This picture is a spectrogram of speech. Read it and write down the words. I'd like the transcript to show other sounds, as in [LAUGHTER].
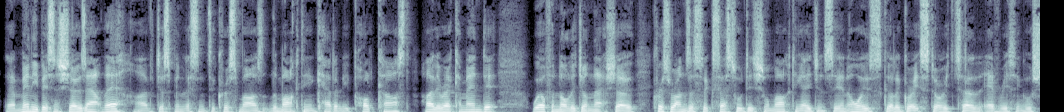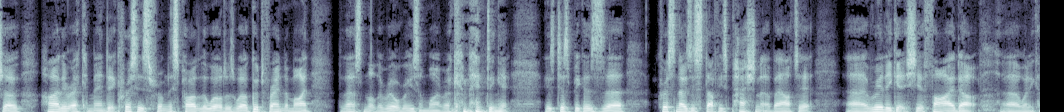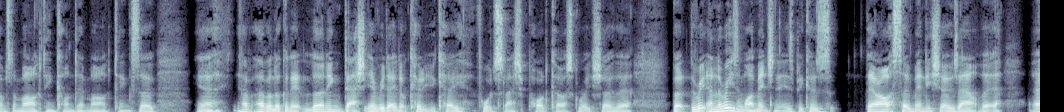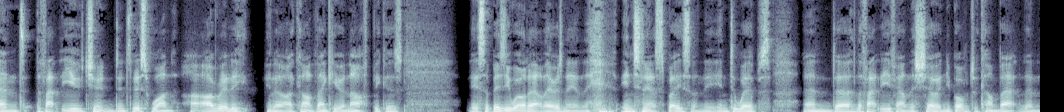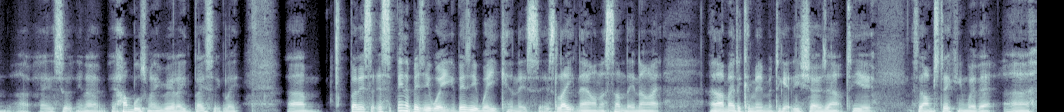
There are many business shows out there. I've just been listening to Chris Marr, the Marketing Academy podcast. Highly recommend it. Wealth of knowledge on that show. Chris runs a successful digital marketing agency and always got a great story to tell at every single show. Highly recommend it. Chris is from this part of the world as well. Good friend of mine, but that's not the real reason why I'm [LAUGHS] recommending it. It's just because uh, Chris knows his stuff. He's passionate about it. Uh, really gets you fired up uh, when it comes to marketing, content marketing. So yeah, have, have a look at it. Learning-everyday.co.uk forward slash podcast. Great show there. But the re- and the reason why I mention it is because there are so many shows out there, and the fact that you tuned into this one, I, I really, you know, I can't thank you enough because it's a busy world out there, isn't it, in the [LAUGHS] internet space and the interwebs. And uh, the fact that you found this show and you bothered to come back, then uh, it's you know it humbles me really, basically. Um, but it's it's been a busy week, a busy week, and it's it's late now on a Sunday night, and I made a commitment to get these shows out to you, so I'm sticking with it. Uh,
